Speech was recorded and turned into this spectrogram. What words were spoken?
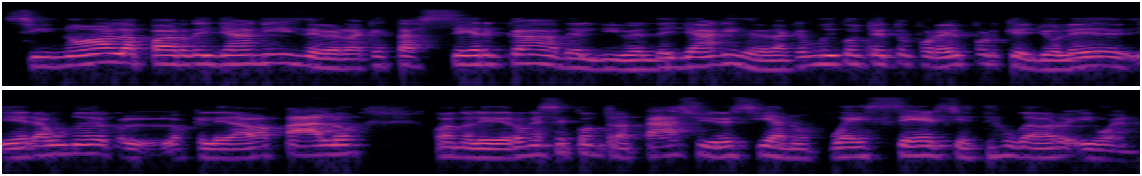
si no a la par de Yanis, de verdad que está cerca del nivel de Yanis, de verdad que muy contento por él porque yo le era uno de los que le daba palo cuando le dieron ese contratazo y yo decía, no puede ser si este jugador, y bueno,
